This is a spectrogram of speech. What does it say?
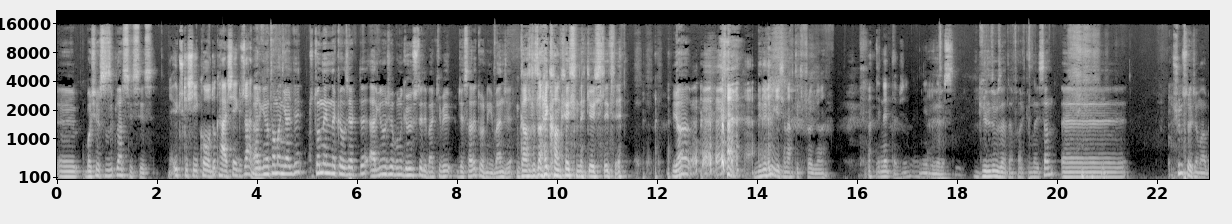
e, başarısızlıklar silsilesi. Üç kişiyi kovduk her şey güzel mi? Ergin Ataman geldi. Tutanın elinde kalacaktı. Ergin Hoca bunu göğüsledi. Belki bir cesaret örneği bence. Galatasaray Kongresi'nde göğüsledi. Ya Dinledin mi geçen haftaki programı? Dinlet tabii canım. Niye dinlemesin? Güldüm zaten farkındaysan. Ee, şunu söyleyeceğim abi.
